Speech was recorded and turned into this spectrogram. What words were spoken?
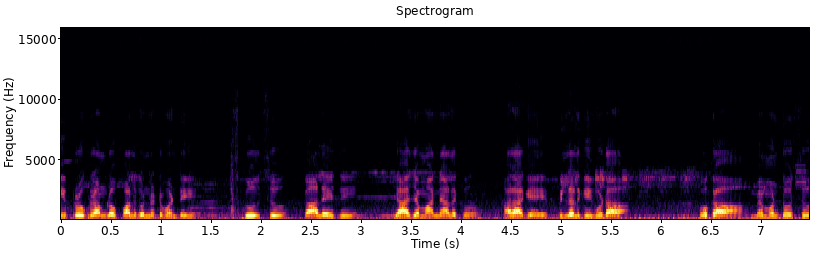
ఈ ప్రోగ్రాంలో పాల్గొన్నటువంటి స్కూల్స్ కాలేజీ యాజమాన్యాలకు అలాగే పిల్లలకి కూడా ఒక మెమంటోస్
